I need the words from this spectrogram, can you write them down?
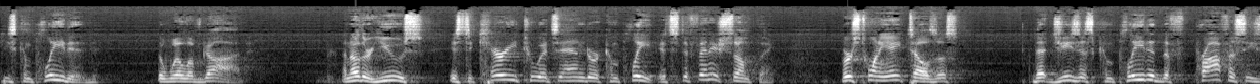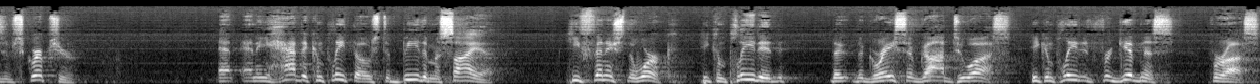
He's completed the will of God. Another use is to carry to its end or complete, it's to finish something. Verse 28 tells us that Jesus completed the prophecies of Scripture, and, and he had to complete those to be the Messiah. He finished the work, he completed the, the grace of God to us, he completed forgiveness for us,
